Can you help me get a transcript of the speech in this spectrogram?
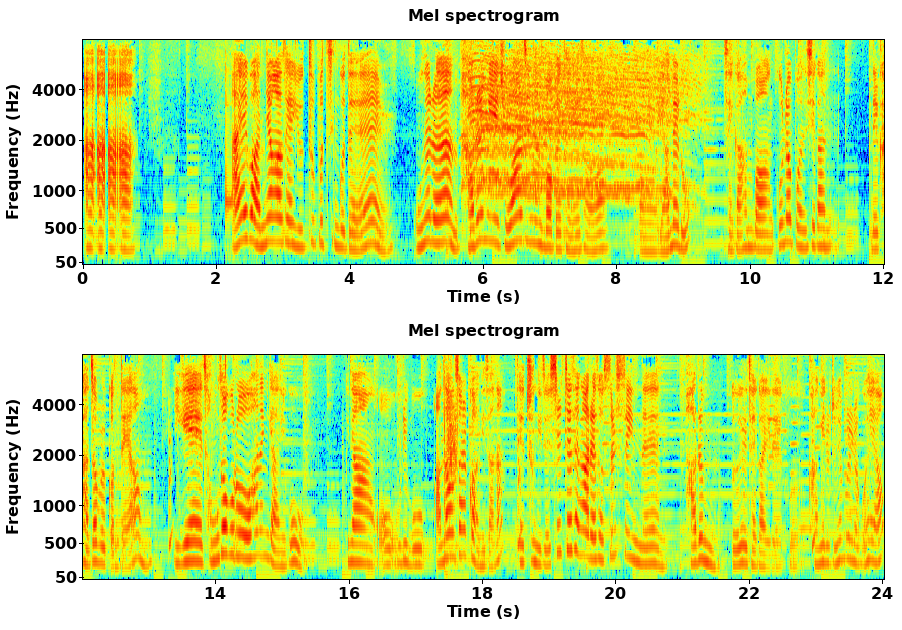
아, 아, 아, 아. 아이고, 안녕하세요, 유튜브 친구들. 오늘은 발음이 좋아지는 법에 대해서, 어, 야매로 제가 한번 꾸려본 시간을 가져볼 건데요. 이게 정석으로 하는 게 아니고, 그냥 어, 우리 뭐 아나운서 할 거 아니잖아? 대충 이제 실제 생활에서 쓸 수 있는 발음을 제가 이제 그 강의를 좀 해보려고 해요.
